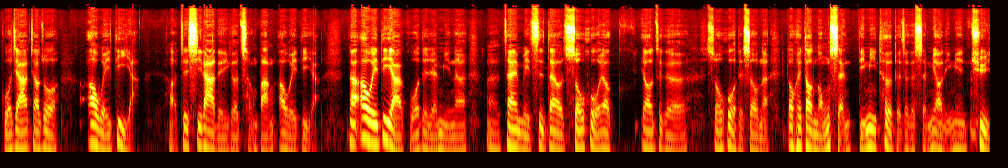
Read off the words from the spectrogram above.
国家叫做奥维蒂亚。啊，这希腊的一个城邦奥维蒂亚。那奥维蒂亚国的人民呢，呃，在每次都要收获要要这个收获的时候呢，都会到农神迪密特的这个神庙里面去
